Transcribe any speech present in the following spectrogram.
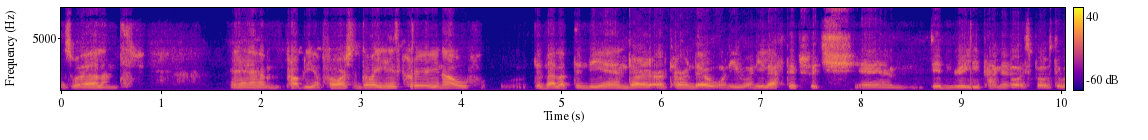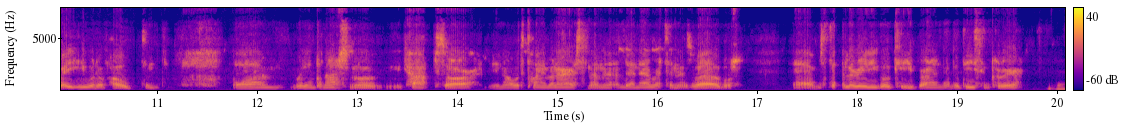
as well. And um, probably unfortunate the way his career, you know, developed in the end or, or turned out when he when he left Ipswich. Um, didn't really pan out, I suppose, the way he would have hoped. And um, with international caps or, you know, his time in Arsenal and, and then Everton as well. But um, still a really good keeper and had a decent career. Yeah.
